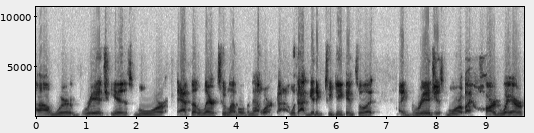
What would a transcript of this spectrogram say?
uh, where bridge is more at the layer two level of the network. Uh, without getting too deep into it, a bridge is more of a hardware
